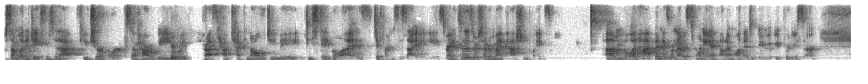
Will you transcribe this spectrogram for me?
somewhat adjacent to that future of work. So, how are we hmm. going to address how technology may destabilize different societies, right? So, those are sort of my passion points. Um, but what happened is when I was 20, I thought I wanted to be a movie producer.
